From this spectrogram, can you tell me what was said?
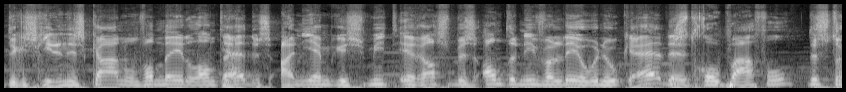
de geschiedeniskanon van Nederland, hè? Dus Annie M. G. Schmid, Erasmus, Antonie van Leeuwenhoek, hè? De De, stroopwafel. de stroopwafel,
